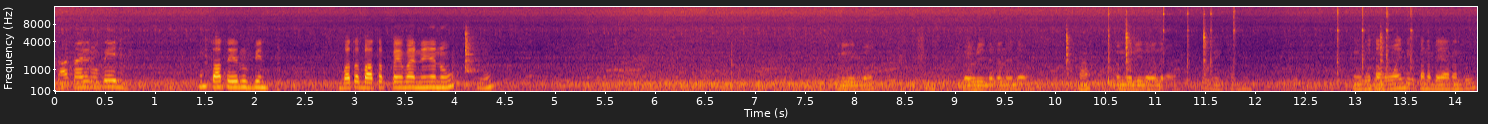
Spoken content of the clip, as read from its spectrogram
Tatay Ruben. Ang tatay Robin. Bata-bata pa yung niya, no? Hmm? Ruben ba? Pamilina ka na daw. Ha? Pamilina ka na. Okay, kami. Yung utang ko nga, hindi ko pa nabayaran doon.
